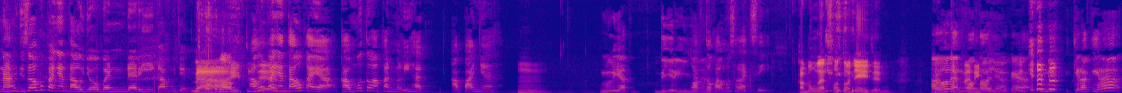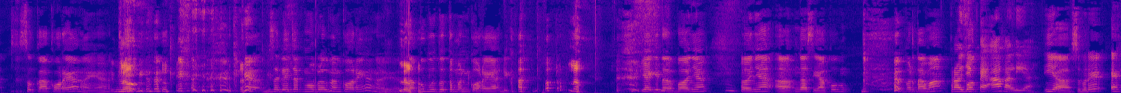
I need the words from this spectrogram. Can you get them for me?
Nah, justru aku pengen tahu jawaban dari kamu, Jen. Nah, itu aku Jen. pengen tahu kayak kamu tuh akan melihat apanya Hmm. Melihat dirinya. waktu kamu seleksi. Kamu ngeliat fotonya ya, Jen? Aku lihat nggak nih? fotonya kayak ini kira-kira suka Korea nggak ya? Loh. Gitu. kayak bisa diajak ngobrol tentang Korea nggak ya? Loh. Aku butuh teman Korea di kantor. Loh. ya gitu. Pokoknya pokoknya eh, enggak sih aku pertama Project TA kali ya? Iya, sebenarnya eh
